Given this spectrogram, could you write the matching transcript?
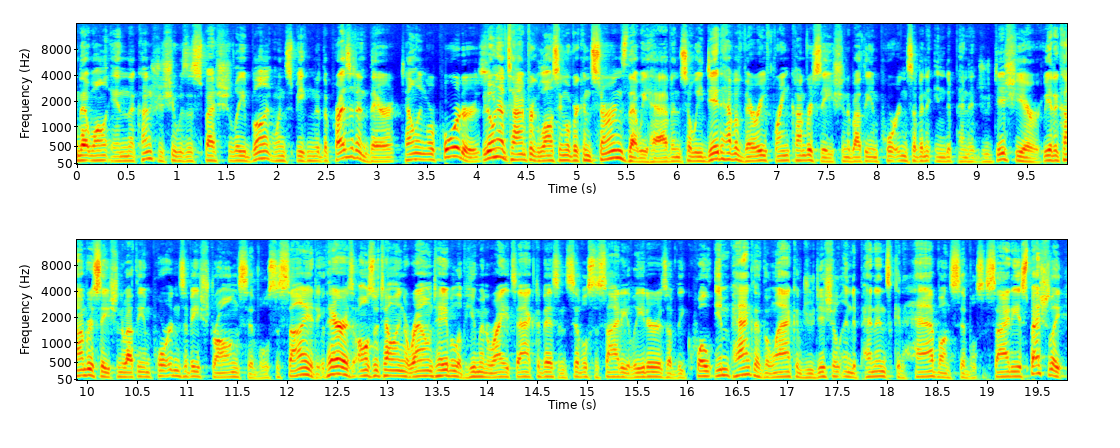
that while in the country, she was especially blunt when speaking to the president there, telling reporters, We don't have time for glossing over concerns that we have, and so we did have a very frank conversation about the importance of an independent judiciary. We had a conversation about the importance of a strong civil society. With Harris also telling a roundtable of human rights activists and civil society leaders of the quote impact that the lack of judicial independence can have on civil society, especially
